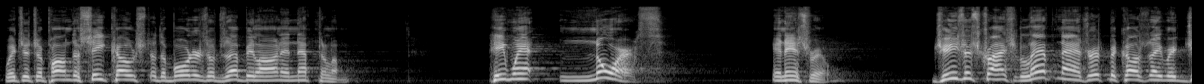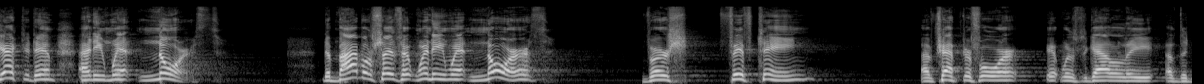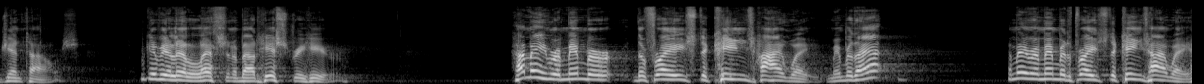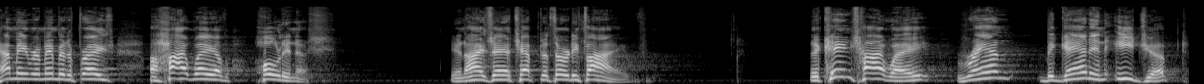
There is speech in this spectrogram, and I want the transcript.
which is upon the seacoast of the borders of Zebulun and Nephthalim. He went north in Israel. Jesus Christ left Nazareth because they rejected him and he went north. The Bible says that when he went north, verse 15, of chapter 4, it was the Galilee of the Gentiles. I'll give you a little lesson about history here. How many remember the phrase the King's Highway? Remember that? How many remember the phrase the King's Highway? How many remember the phrase a highway of holiness? In Isaiah chapter 35. The King's Highway ran, began in Egypt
